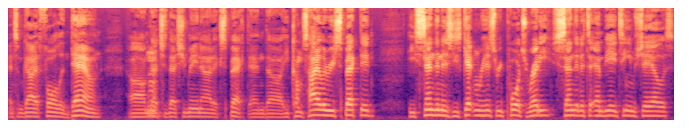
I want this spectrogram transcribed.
and some guys falling down um, mm. that you that you may not expect. And uh, he comes highly respected. He's sending his, he's getting his reports ready, sending it to NBA teams, JLS.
